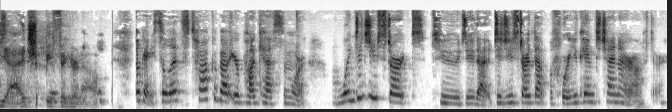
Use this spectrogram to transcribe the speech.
Yeah, it should be figured out. Okay, so let's talk about your podcast some more. When did you start to do that? Did you start that before you came to China or after?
